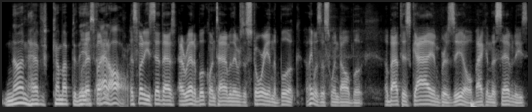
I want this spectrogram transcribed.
None have come up to this that's funny. at all. That's funny you said that. I read a book one time and there was a story in the book, I think it was a Swindoll book, about this guy in Brazil back in the 70s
